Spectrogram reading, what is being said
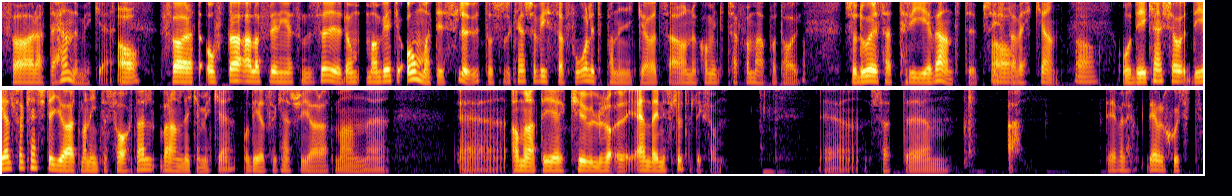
för att det händer mycket. ja, För att ofta alla föreningar som du säger, de, man vet ju om att det är slut och så, så kanske vissa får lite panik över att så här, "Ja, nu kommer vi inte träffa de här på ett tag. Så då är det så här tre event typ sista Ja. veckan. ja, Och det kanske, dels så kanske det gör att man inte saknar varandra lika mycket och dels så kanske det gör att man, eh, eh, ja men att det är kul ända in i slutet liksom. Eh, så att, ja, det är väl, det är väl schysst.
